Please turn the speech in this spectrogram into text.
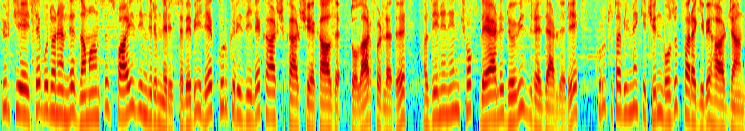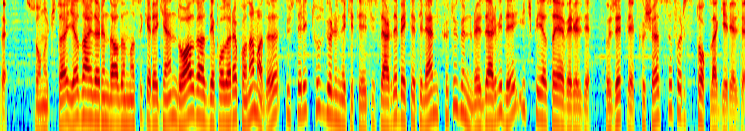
Türkiye ise bu dönemde zamansız faiz indirimleri sebebiyle kur kriziyle karşı karşıya kaldı. Dolar fırladı, hazinenin çok değerli döviz rezervleri kuru tutabilmek için bozuk para gibi harcandı. Sonuçta yaz aylarında alınması gereken doğalgaz depolara konamadı, üstelik Tuz Gölü'ndeki tesislerde bekletilen kötü gün rezervi de iç piyasaya verildi. Özetle kışa sıfır stokla gerildi.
